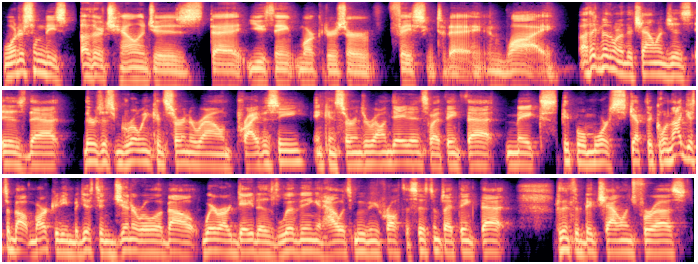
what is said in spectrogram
What are some of these other challenges that you think marketers are facing today and why? I think another one of the challenges is that there's this growing concern around privacy and concerns around data. And so I think that makes people more skeptical, not just about marketing, but just in general about where our data is living and how it's moving across the systems. I think that presents a big challenge for us.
